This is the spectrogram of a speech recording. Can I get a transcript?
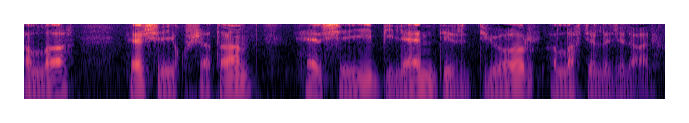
Allah her şeyi kuşatan, her şeyi bilendir diyor Allah Celle Celaluhu.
